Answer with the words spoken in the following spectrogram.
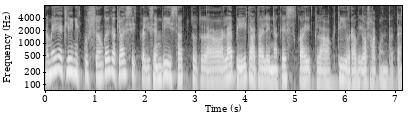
no meie kliinikusse on kõige klassikalisem viis sattuda läbi Ida-Tallinna Keskhaigla aktiivravi osakondade.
